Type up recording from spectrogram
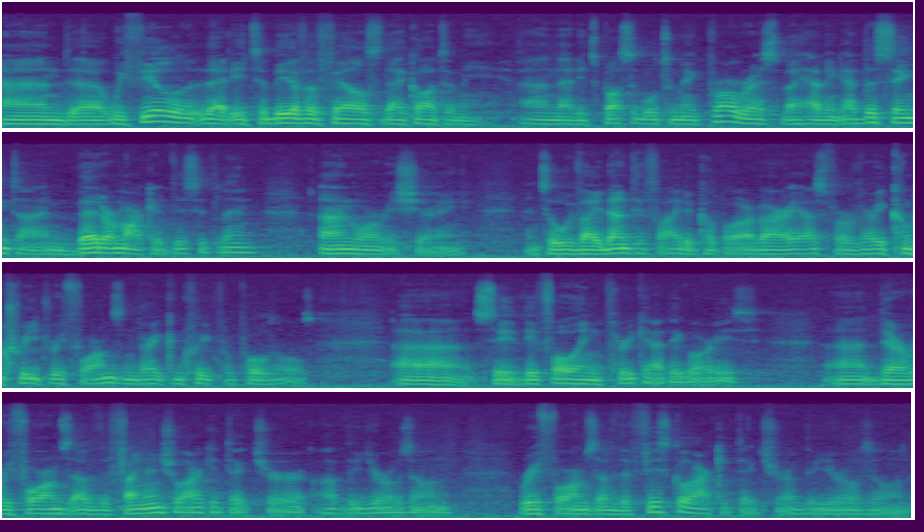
And uh, we feel that it's a bit of a false dichotomy and that it's possible to make progress by having at the same time better market discipline and more risk sharing. And so we've identified a couple of areas for very concrete reforms and very concrete proposals. Uh, they fall in three categories. Uh, there are reforms of the financial architecture of the Eurozone, reforms of the fiscal architecture of the Eurozone,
